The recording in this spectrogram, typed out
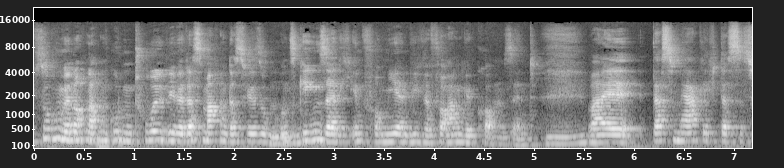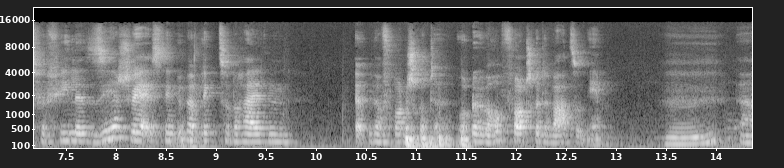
suchen wir noch nach einem guten Tool, wie wir das machen, dass wir so mhm. uns gegenseitig informieren, wie wir vorangekommen sind. Mhm. Weil das merke ich, dass es für viele sehr schwer ist, den Überblick zu behalten äh, über Fortschritte oder überhaupt Fortschritte wahrzunehmen. Mhm. Ähm,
